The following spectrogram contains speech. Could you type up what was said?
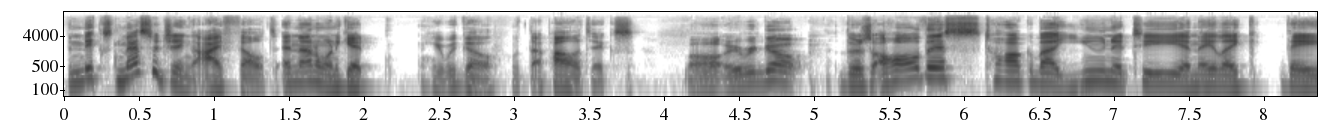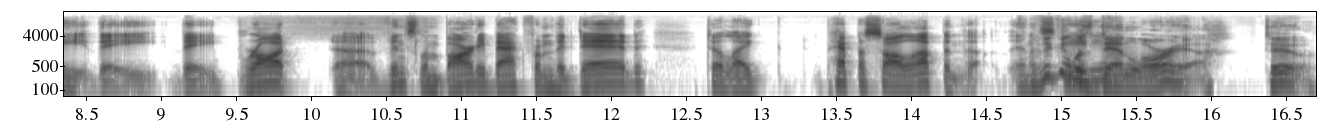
the mixed messaging I felt, and I don't want to get here we go with that politics Oh, here we go. there's all this talk about unity and they like they they they brought uh, Vince Lombardi back from the dead to like pep us all up And the in I the think it was. Dan Loria too.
